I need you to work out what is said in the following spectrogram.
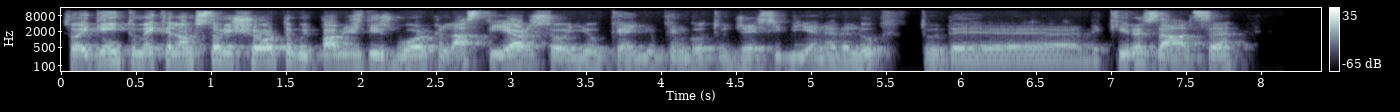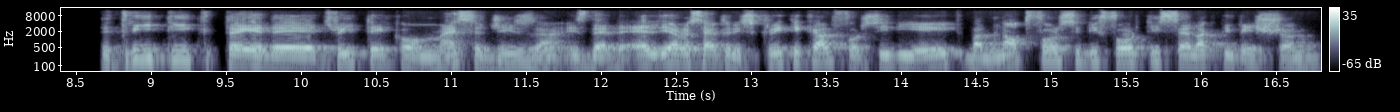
So again, to make a long story short, we published this work last year, so you can you can go to JCB and have a look to the, the key results. The three, take, the three take-home messages is that the LDL receptor is critical for CD8, but not for CD4 T cell activation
